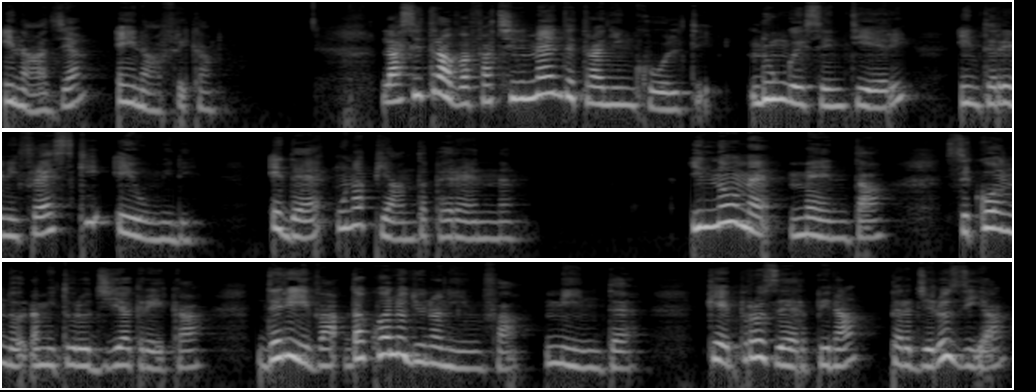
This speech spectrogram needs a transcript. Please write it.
in Asia e in Africa. La si trova facilmente tra gli incolti, lungo i sentieri, in terreni freschi e umidi, ed è una pianta perenne. Il nome menta, secondo la mitologia greca, deriva da quello di una ninfa, Minte, che Proserpina, per gelosia,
